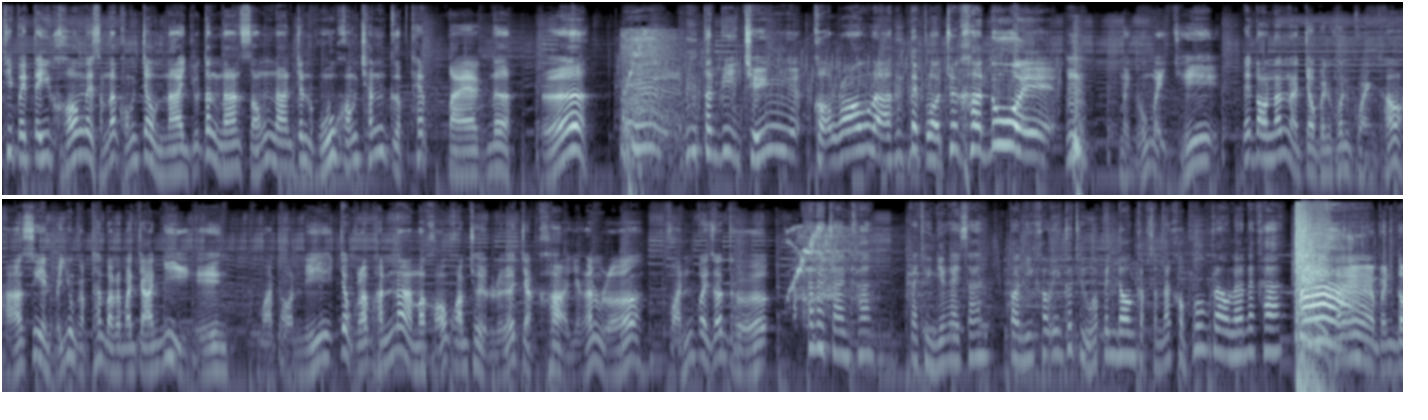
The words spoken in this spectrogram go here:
ที่ไปตีของในสำนักของเจ้านายอยู่ตั้งนานสองนานจนหูของฉันเกือบแทบแตกเนอะเออท่านพี่ชิง ขอร้องล่ะ ได้โปรดช่วยข้าด้วยอืมไม่รู้ไม่ชี้ในตอนนั้นน่ะเจ้าเป็นคนแกว่งเท้าหาเสี้ยนไปยุ่งกับท่านปรมาจารย์ยี่เอง มาตอนนี้เจ้ากลับหันหน้ามาขอความช่วยเหลือจากข้าอย่างนั้นเหรอ ฝันไปซะเถอะ ท่านอาจารย์คะ แต่ถึงยังไงซะ ตอนนี้เขาเองก็ถือว่าเป็นดองกับสำนักของพวกเราแล้วนะคะแม่เป็นด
